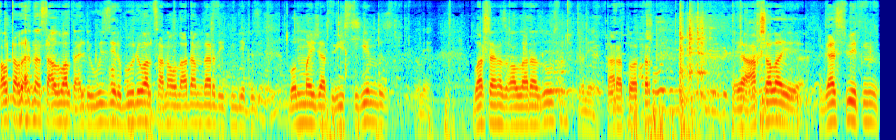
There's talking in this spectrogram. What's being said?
қалталарынан салып алды. Әлде өздері бөліп алды санаулы адамдар дейтін де біз болмай жатып естігенбіз. Міне баршаңызға алла разы болсын. Міне таратып жатыр ақшалай газ светін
